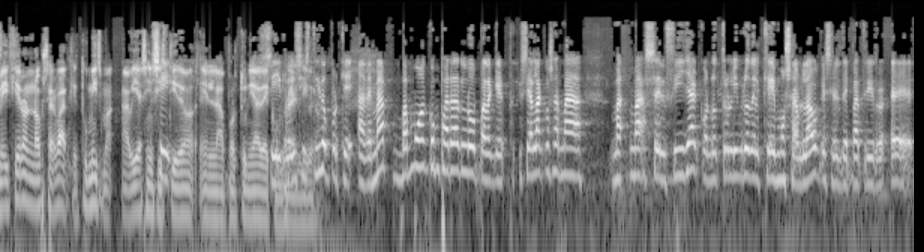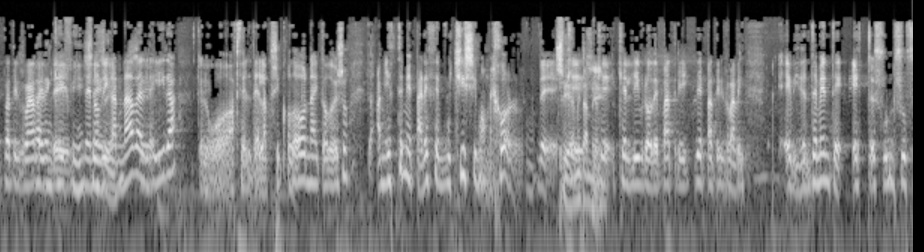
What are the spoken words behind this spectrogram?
me hicieron observar que tú misma habías insistido en la oportunidad de Sí, lo comprar he el libro. insistido porque además vamos a compararlo para que sea la cosa más, más, más sencilla con otro libro del que hemos hablado, que es el de Patrick, eh, Patrick Radden, Radden de, de No sí, digas nada, el sí. de Lira, que luego hace el de la oxicodona y todo eso. A mí este me parece muchísimo mejor de, Sí, que, que- que el libro de Patrick, de Patrick Radden. Evidentemente, esto es un suceso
